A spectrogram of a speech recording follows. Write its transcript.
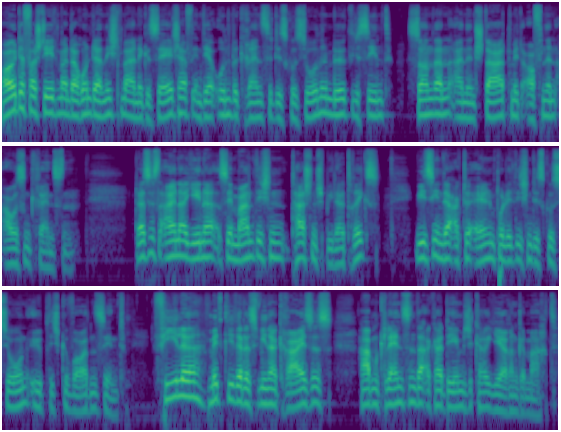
Heute versteht man darunter nicht mehr eine Gesellschaft, in der unbegrenzte Diskussionen möglich sind, sondern einen Staat mit offenen Außengrenzen. Das ist einer jener semantischen Taschenspielertricks, wie sie in der aktuellen politischen Diskussion üblich geworden sind. Viele Mitglieder des Wiener Kreises haben glänzende akademische Karrieren gemacht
